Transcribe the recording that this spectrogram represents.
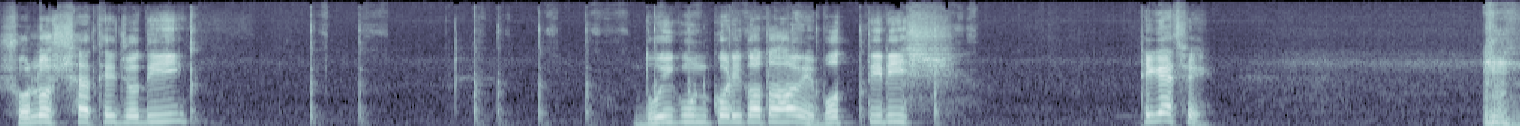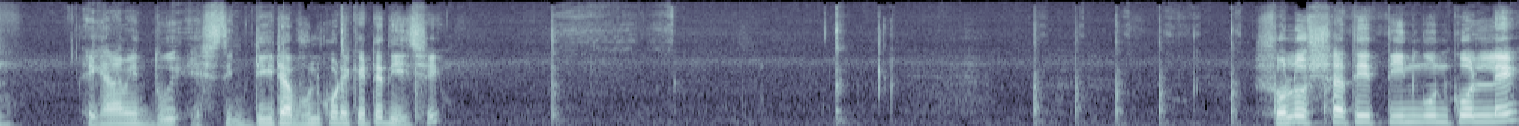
ষোলোর সাথে যদি দুই গুণ করি কত হবে? বত্রিশ। ঠিক আছে? এখানে আমি দুই ডিটা ভুল করে কেটে দিয়েছি। ষোলোর সাথে তিন গুণ করলে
